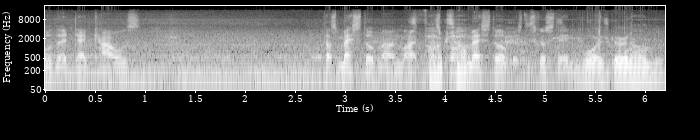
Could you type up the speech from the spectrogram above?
other dead cows. That's messed up, man. Like, It's that's fucked up. messed up. It's disgusting. What is going on?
